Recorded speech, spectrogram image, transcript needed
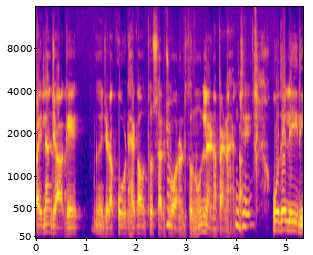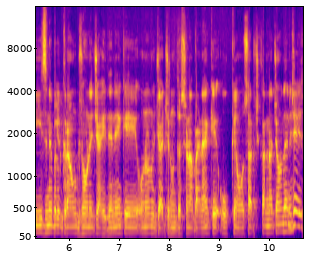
ਪਹਿਲਾਂ ਜਾ ਕੇ ਜਿਹੜਾ ਕੋਰਟ ਹੈਗਾ ਉੱਥੋਂ ਸਰਚ ਵਾਰੰਟ ਤੁਹਾਨੂੰ ਲੈਣਾ ਪੈਣਾ ਹੈਗਾ। ਜੀ। ਉਹਦੇ ਲਈ ਰੀਜ਼ਨੇਬਲ ਗਰਾਊਂਡਸ ਹੋਣੇ ਚਾਹੀਦੇ ਨੇ ਕਿ ਉਹਨਾਂ ਨੂੰ ਜੱਜ ਨੂੰ ਦੱਸਣਾ ਪੈਣਾ ਹੈ ਕਿ ਉਹ ਕਿਉਂ ਸਰਚ ਕਰਨਾ ਚਾਹੁੰਦੇ ਨੇ।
